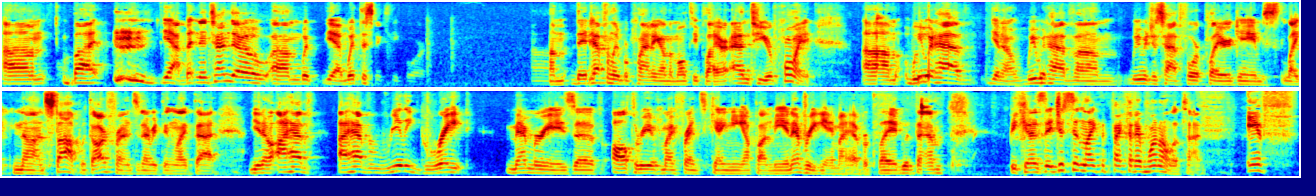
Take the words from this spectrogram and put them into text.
Um, but yeah, but Nintendo um, with yeah with the 64, um, they definitely were planning on the multiplayer. And to your point, um, we would have you know we would have um, we would just have four player games like nonstop with our friends and everything like that. You know, I have I have really great memories of all three of my friends ganging up on me in every game I ever played with them because they just didn't like the fact that I won all the time. if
